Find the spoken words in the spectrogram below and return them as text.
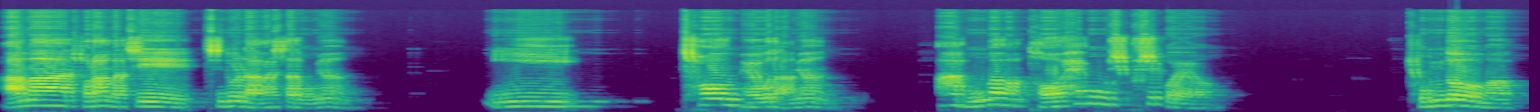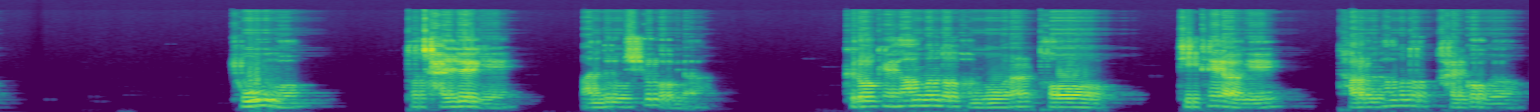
아마 저랑 같이 진도를 나가시다 보면 이 처음 배우고 나면 아 뭔가 막 더 해보고 싶으실 거예요. 좀 더 막 좋은 거, 더 잘 되게 만들고 싶을 겁니다. 그렇게 해서 한 번 더 반복을 할, 더 디테일하게 다루면 한 번 더 갈 거고요.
